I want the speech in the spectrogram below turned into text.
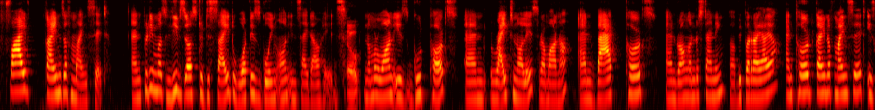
five kinds of mindset and pretty much leaves us to decide what is going on inside our heads. So, Number one is good thoughts and right knowledge, pramana, and bad thoughts and wrong understanding, uh. And third kind of mindset is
